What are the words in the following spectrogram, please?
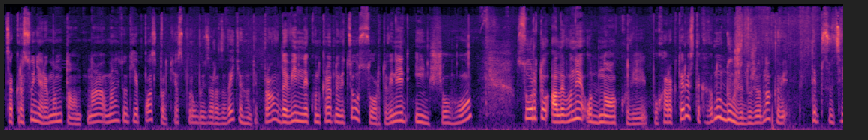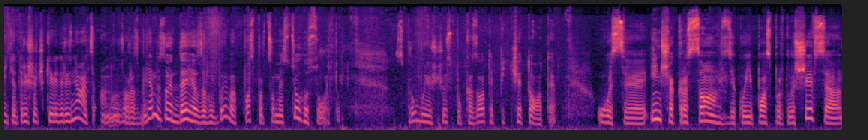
Ця красуня ремонтантна. У мене тут є паспорт, я спробую зараз витягнути. Правда, він не конкретно від цього сорту, він від іншого сорту, але вони однакові по характеристиках. Ну, дуже-дуже однакові. Тип суцвіття трішечки відрізняється. А ну зараз, бо я не знаю, де я загубила паспорт саме з цього сорту. Спробую щось показати, підчитати. Ось е, інша краса, з якої паспорт лишився,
